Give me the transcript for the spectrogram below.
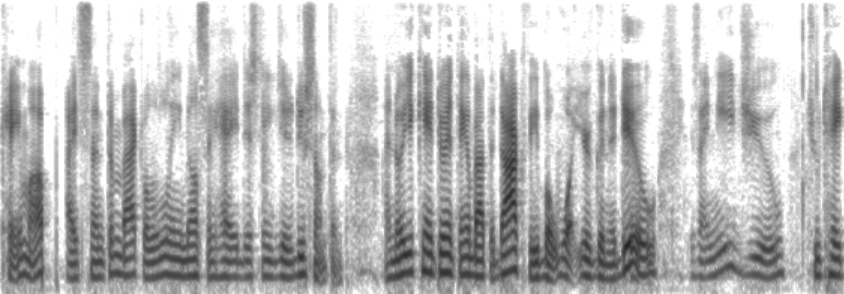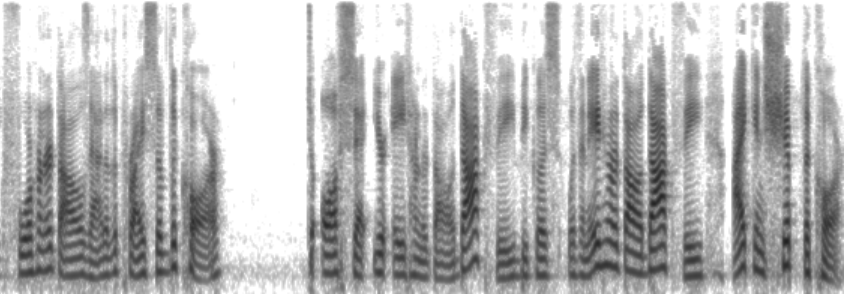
came up, I sent him back a little email saying, hey, I just need you to do something. I know you can't do anything about the doc fee, but what you're going to do is I need you to take $400 out of the price of the car to offset your $800 doc fee because with an $800 doc fee, I can ship the car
